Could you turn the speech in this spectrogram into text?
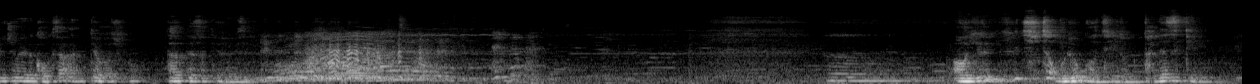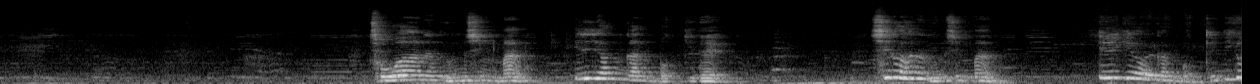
요즘에는 거기서 안 뛰어가지고 다른 데서 뛰어요. 이제 어, 어 이게, 이게 진짜 어려운 것 같아 이런 밸런스 게임 좋아하는 음식만 1년간 먹기 대 싫어하는 음식만 1개월간 먹기 이거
